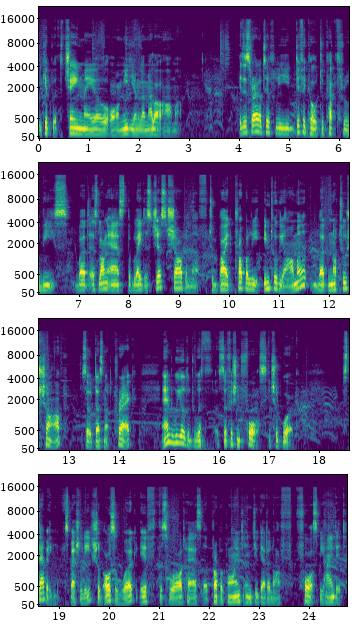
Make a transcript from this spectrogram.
equipped with chainmail or medium lamellar armor. It is relatively difficult to cut through these, but as long as the blade is just sharp enough to bite properly into the armor, but not too sharp, so it does not crack, and wielded with sufficient force, it should work. Stabbing, especially, should also work if the sword has a proper point and you get enough force behind it.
